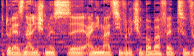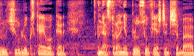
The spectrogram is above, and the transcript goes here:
które znaliśmy z animacji, wrócił Boba Fett, wrócił Luke Skywalker, na stronie plusów jeszcze trzeba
